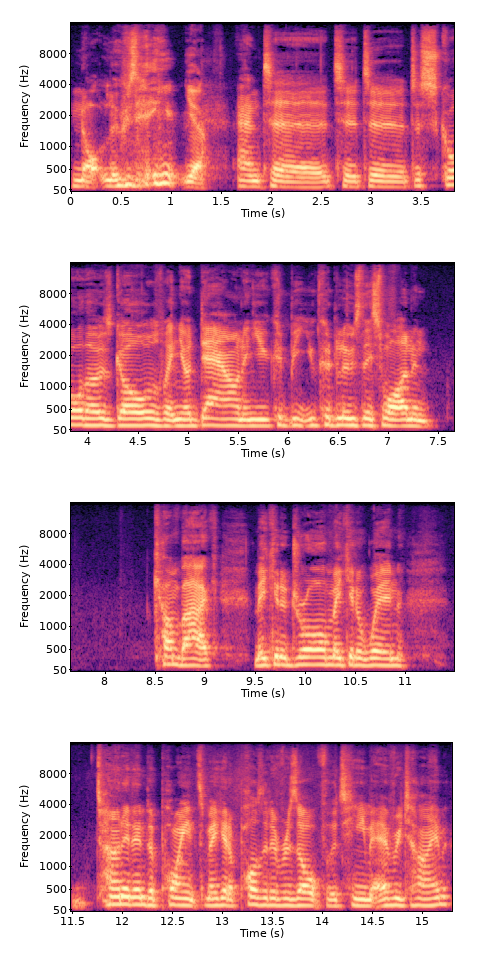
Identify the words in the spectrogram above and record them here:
not losing Yeah, and to to to to score those goals when you're down and you could be you could lose this one and come back, make it a draw, make it a win, turn it into points, make it a positive result for the team every time.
